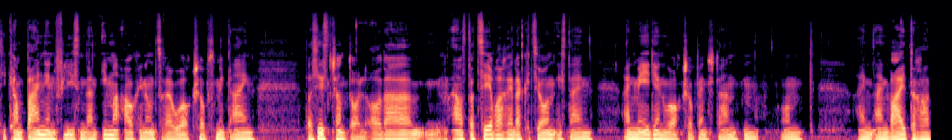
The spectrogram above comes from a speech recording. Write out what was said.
die Kampagnen fließen dann immer auch in unsere Workshops mit ein. Das ist schon toll. Oder aus der Zebra-Redaktion ist ein, ein Medienworkshop entstanden und ein, ein weiterer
